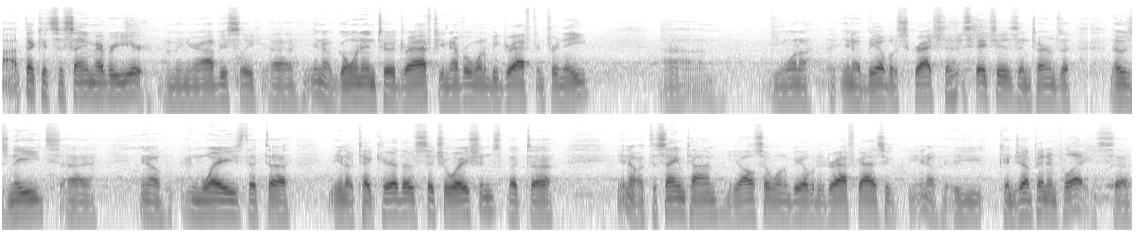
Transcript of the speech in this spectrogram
I think it's the same every year. I mean, you're obviously, uh, you know, going into a draft, you never want to be drafting for need. Um, you want to, you know, be able to scratch those itches in terms of those needs, uh, you know, in ways that, uh, you know, take care of those situations. But, uh, you know, at the same time, you also want to be able to draft guys who, you know, who you can jump in and play. So,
